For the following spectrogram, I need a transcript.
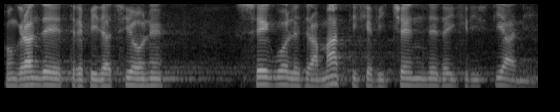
Con grande trepidazione seguo le drammatiche vicende dei cristiani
